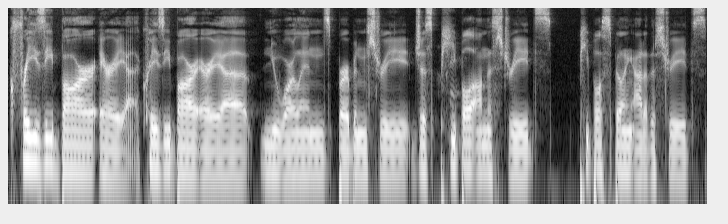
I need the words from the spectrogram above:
crazy bar area, crazy bar area, New Orleans, Bourbon Street, just people on the streets, people spilling out of the streets,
